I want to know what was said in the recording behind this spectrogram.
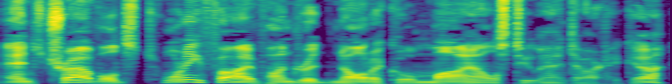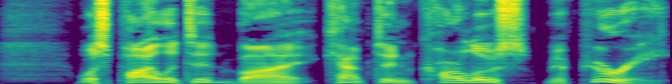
and traveled 2,500 nautical miles to Antarctica, was piloted by Captain Carlos Mirpuri.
